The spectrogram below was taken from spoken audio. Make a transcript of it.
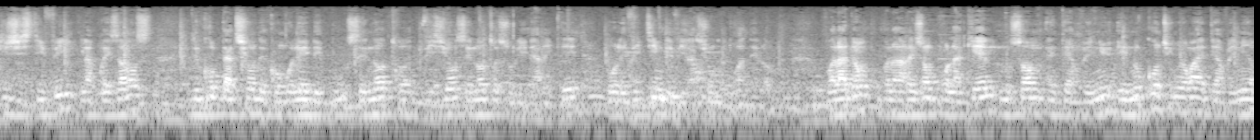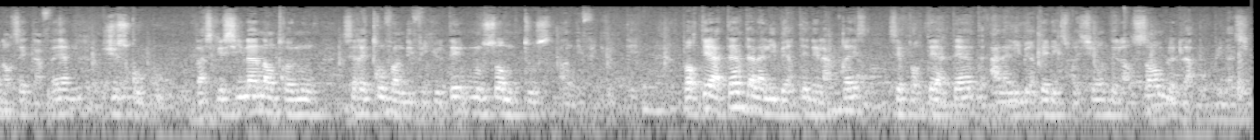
qui justifie la présence du groupe d'action des Congolais debout. C'est notre vision, c'est notre solidarité pour les victimes des violations des droits de l'homme. Voilà donc la raison pour laquelle nous sommes intervenus et nous continuerons à intervenir dans cette affaire jusqu'au bout. Parce que si l'un d'entre nous se retrouve en difficulté, nous sommes tous en difficulté. Porter atteinte à la liberté de la presse, c'est porter atteinte à la liberté d'expression de l'ensemble de la population.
